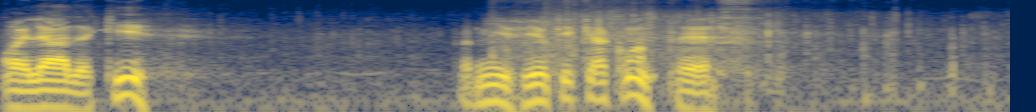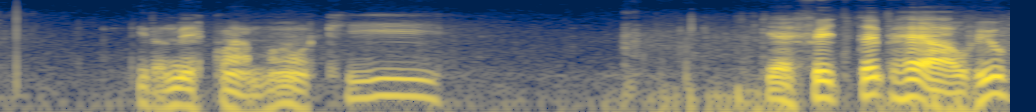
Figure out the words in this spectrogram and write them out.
olhada aqui para mim ver o que que acontece. Tirando mesmo com a mão aqui. Que é feito em tempo real, viu?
